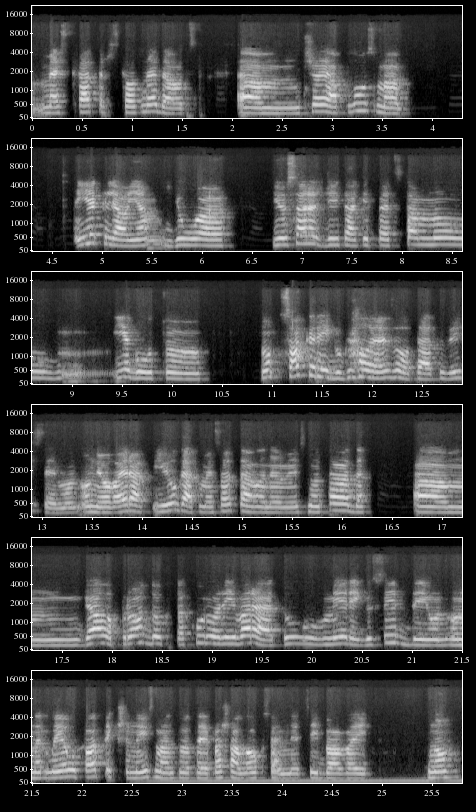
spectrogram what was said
mēs katrs kaut nedaudz šajā plūsmā iekļaujam, jo, jo sarežģītāk ir pēc tam nu, iegūt nu, sakarīgu gala rezultātu visiem. Un, un jo vairāk, jo ilgāk mēs attālināmies no tāda um, gala produkta, kuru arī varētu mierīgu sirdī un, un ar lielu patikšanu izmantot tajā pašā lauksaimniecībā vai nu,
